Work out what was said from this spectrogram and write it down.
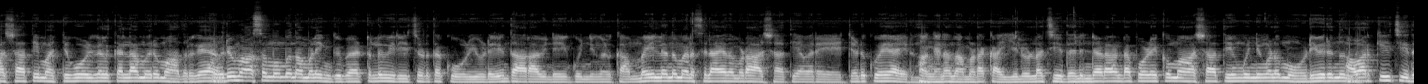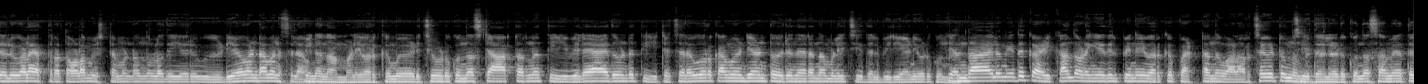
ആശാത്തി മറ്റു കോഴികൾക്കെല്ലാം ഒരു മാതൃകയാണ്. ഒരു മാസം മുമ്പ് നമ്മൾ ഇൻക്യുബേറ്ററിൽ വിരിയിച്ചെടുത്ത കോഴിയുടെയും താറാവിന്റെയും കുഞ്ഞുങ്ങൾക്ക് അമ്മയില്ലെന്ന് മനസ്സിലായ നമ്മുടെ ആശാത്തി അവരെ ഏറ്റെടുക്കുകയായിരുന്നു. അങ്ങനെ നമ്മുടെ കയ്യിലുള്ള ചിതലിന്റെ ഇട കണ്ടപ്പോഴേക്കും ആശാത്തിയും കുഞ്ഞുങ്ങളും ഓടി വരുന്നു. അവർക്ക് ഈ ചിതലുകളെ എത്രത്തോളം ഇഷ്ടമുണ്ടെന്നുള്ളത് ഈ ഒരു വീഡിയോ കണ്ടാൽ മനസ്സിലാവും. പിന്നെ നമ്മൾ ഇവർക്ക് മേടിച്ചു കൊടുക്കുന്ന സ്റ്റാർട്ടറിന് തീവില ആയതുകൊണ്ട് തീറ്റ ചെലവ് കുറയ്ക്കാൻ വേണ്ടിയാണ് ഒരു നേരം നമ്മൾ ഈ ചിതൽ ബിരിയാണി കൊടുക്കുന്നത് എന്തായാലും ഇത് കഴിക്കാൻ തുടങ്ങിയതിൽ പിന്നെ ഇവർക്ക് പെട്ടെന്ന് വളർച്ച കിട്ടുന്നു ചിതലെടുക്കുന്ന സമയത്ത്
